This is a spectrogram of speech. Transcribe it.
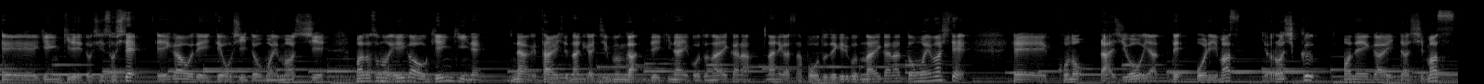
えー元気でいてほしい。そして笑顔でいてほしいと思いますしまたその笑顔を元気にね対して何か自分ができないことないかな何かサポートできることないかなと思いまして、えーこのラジオをやっております。よろしく。お願いいたします。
